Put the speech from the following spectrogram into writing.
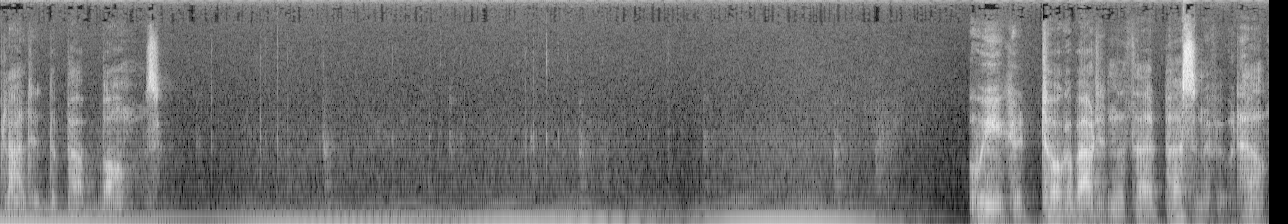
planted the pub bombs. We could talk about it in the third person if it would help.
